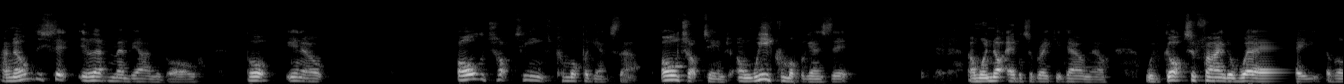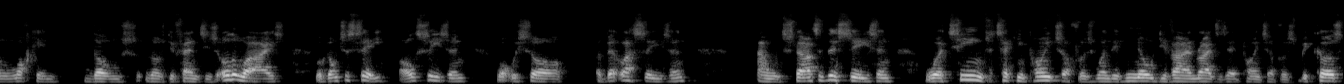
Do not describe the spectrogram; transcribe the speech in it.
I know they sit 11 men behind the ball, but you know, all the top teams come up against that, all top teams, and we've come up against it, and we're not able to break it down now. We've got to find a way of unlocking those those defenses. Otherwise, we're going to see all season what we saw a bit last season and start of this season where teams are taking points off us when they've no divine right to take points off us. Because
